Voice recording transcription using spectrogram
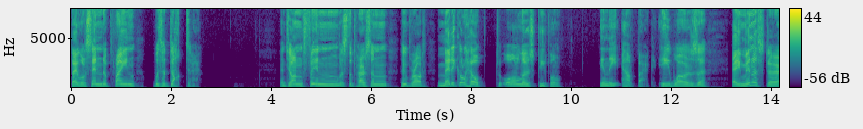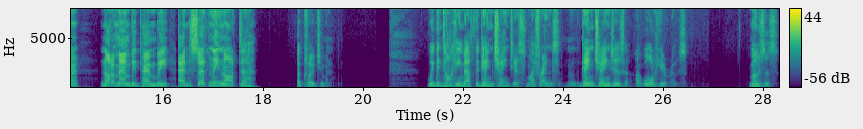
they will send a plane with a doctor. And John Flynn was the person who brought medical help to all those people in the outback. He was a minister, not a mamby pamby, and certainly not. Uh, a clergyman. We've been talking about the game changers, my friends. The game changers are all heroes Moses,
